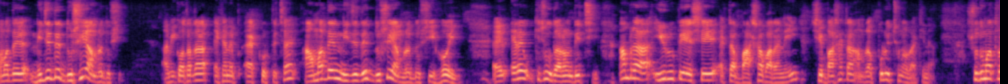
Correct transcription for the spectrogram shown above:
আমাদের নিজেদের দোষী আমরা দোষী। আমি কথাটা এখানে অ্যাড করতে চাই, আমাদের নিজেদের দোষী আমরা দোষী হই। এর কিছু উদাহরণ দিচ্ছি। আমরা ইউরোপে এসে একটা বাসা ভাড়া নেই সেই বাসাটা আমরা পরিচ্ছন্ন রাখি না। শুধুমাত্র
